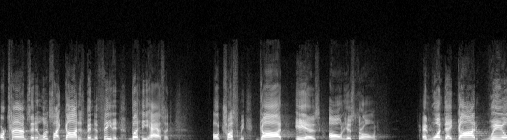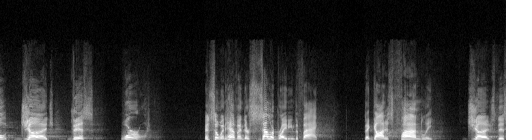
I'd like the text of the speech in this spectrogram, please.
are times that it looks like God has been defeated, but He hasn't. Oh, trust me, God is on His throne. And one day, God will judge this world. And so in heaven, they're celebrating the fact that God has finally judged this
